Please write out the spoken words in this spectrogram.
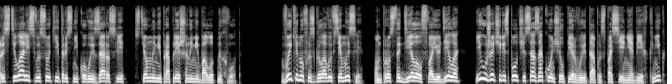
расстилались высокие тростниковые заросли с темными проплешинами болотных вод. Выкинув из головы все мысли, он просто делал свое дело и уже через полчаса закончил первые этапы спасения обеих книг,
